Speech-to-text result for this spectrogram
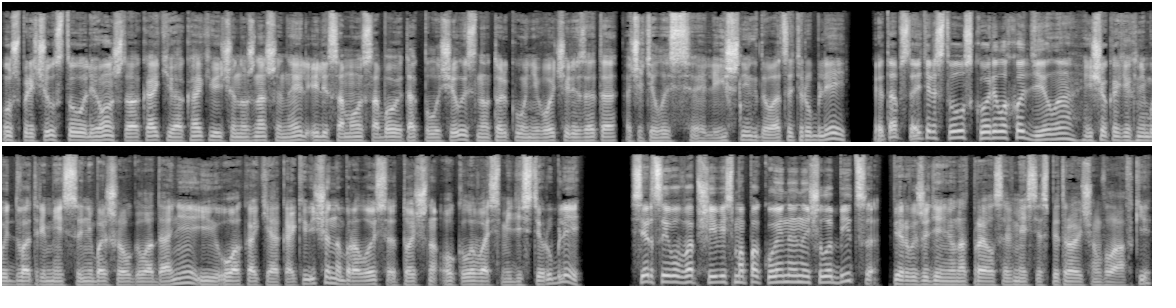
Уж предчувствовал ли он, что Акакию Акакевичу нужна шинель, или само собой так получилось, но только у него через это очутилось лишних 20 рублей, это обстоятельство ускорило ход дела. Еще каких-нибудь 2-3 месяца небольшого голодания, и у Акаки Акакевича набралось точно около 80 рублей. Сердце его вообще весьма покойное начало биться. Первый же день он отправился вместе с Петровичем в лавки.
